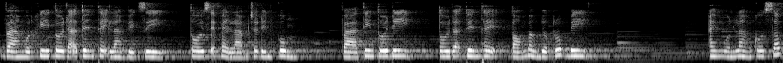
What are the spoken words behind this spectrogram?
và một khi tôi đã tuyên thệ làm việc gì, tôi sẽ phải làm cho đến cùng. Và tin tôi đi, tôi đã tuyên thệ tóm bằng được Ruby. Anh muốn làm cô sốc,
